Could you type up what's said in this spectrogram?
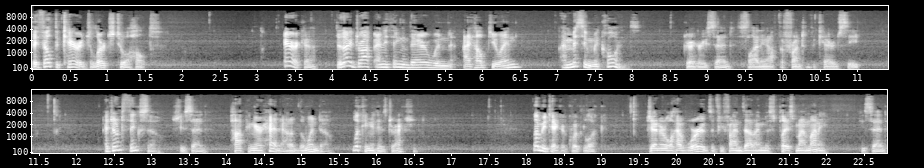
They felt the carriage lurch to a halt. Aerika, did I drop anything in there when I helped you in? I'm missing my coins. Gregory said, sliding off the front of the carriage seat. I don't think so, she said, popping her head out of the window, looking in his direction. Let me take a quick look. Jenner will have words if he finds out I misplaced my money, he said,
